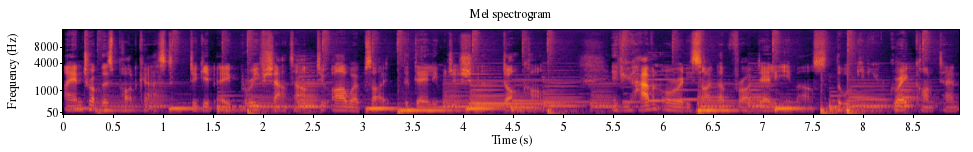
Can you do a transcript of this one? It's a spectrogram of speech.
I interrupt this podcast to give a brief shout out to our website, thedailymagician.com. If you haven't already signed up for our daily emails that will give you great content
